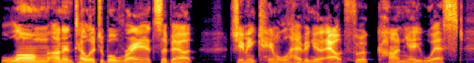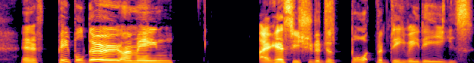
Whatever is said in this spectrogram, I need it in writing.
long, unintelligible rants about Jimmy Kimmel having it out for Kanye West. And if people do, I mean, I guess you should have just bought the DVDs.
